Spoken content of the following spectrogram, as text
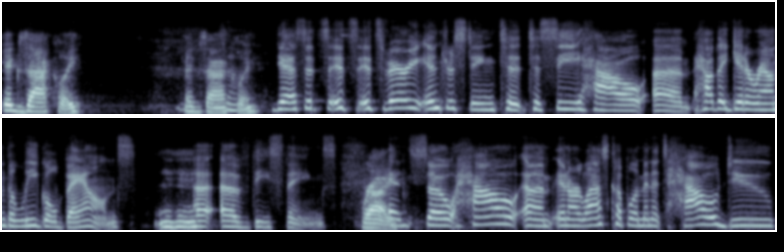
Exactly. So, Exactly. yes, it's it's it's very interesting to to see how um how they get around the legal bounds Mhm. uh, of these things. Right. And so, how, um, in our last couple of minutes, how do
